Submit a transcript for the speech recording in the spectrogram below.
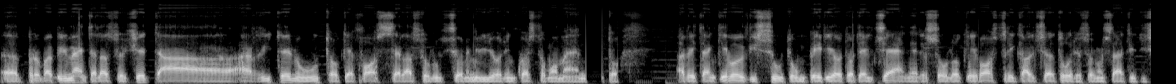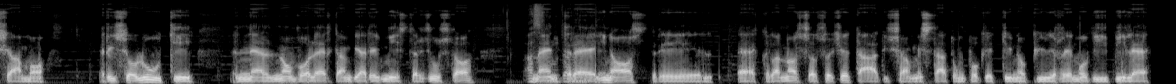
Eh, probabilmente la società ha ritenuto che fosse la soluzione migliore in questo momento. Avete anche voi vissuto un periodo del genere, solo che i vostri calciatori sono stati, diciamo, risoluti nel non voler cambiare il mister, giusto? Mentre i nostri, ecco, la nostra società, diciamo, è stata un pochettino più irremovibile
